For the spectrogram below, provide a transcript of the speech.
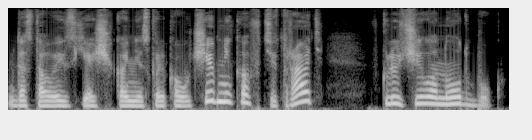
Достала из ящика несколько учебников, тетрадь, включила ноутбук.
